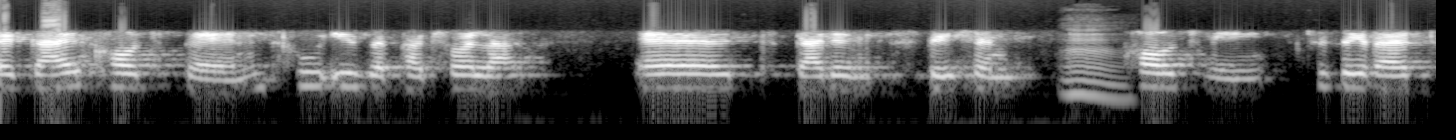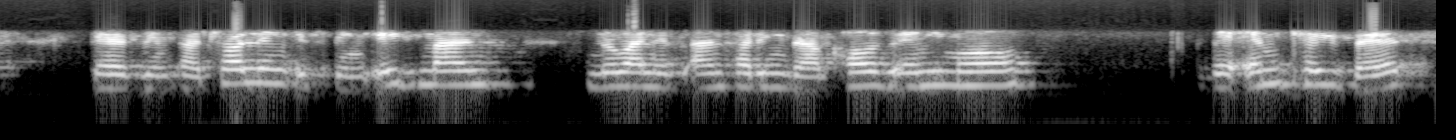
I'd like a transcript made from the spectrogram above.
a guy called Ben, who is a patroller at Garden Station, Mm. called me to say that they have been patrolling. It's been eight months. No one is answering their calls anymore. The MK vets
